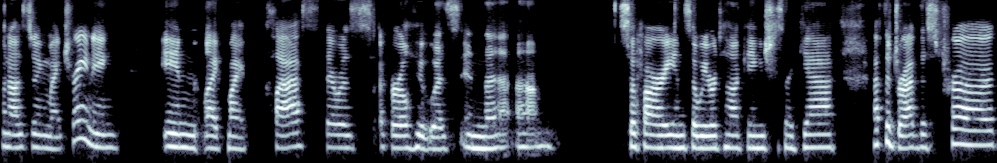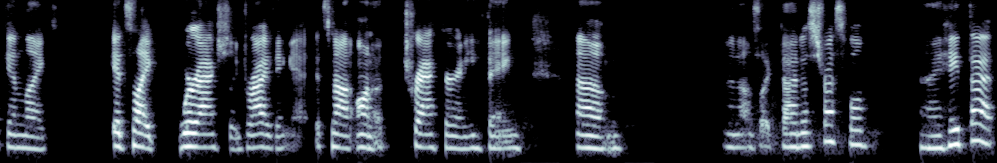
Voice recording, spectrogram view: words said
when I was doing my training in like my class, there was a girl who was in the um, safari. And so we were talking, she's like, Yeah, I have to drive this truck. And like, it's like we're actually driving it, it's not on a track or anything. Um, and I was like, That is stressful. I hate that.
